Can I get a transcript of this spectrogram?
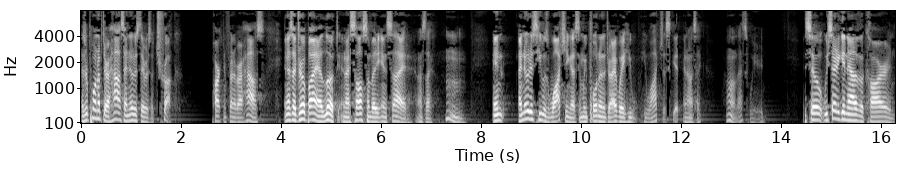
as we're pulling up to our house, I noticed there was a truck parked in front of our house. And as I drove by, I looked and I saw somebody inside. I was like, hmm. And I noticed he was watching us, and we pulled in the driveway. He he watched us get, and I was like, oh, that's weird. And so we started getting out of the car and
